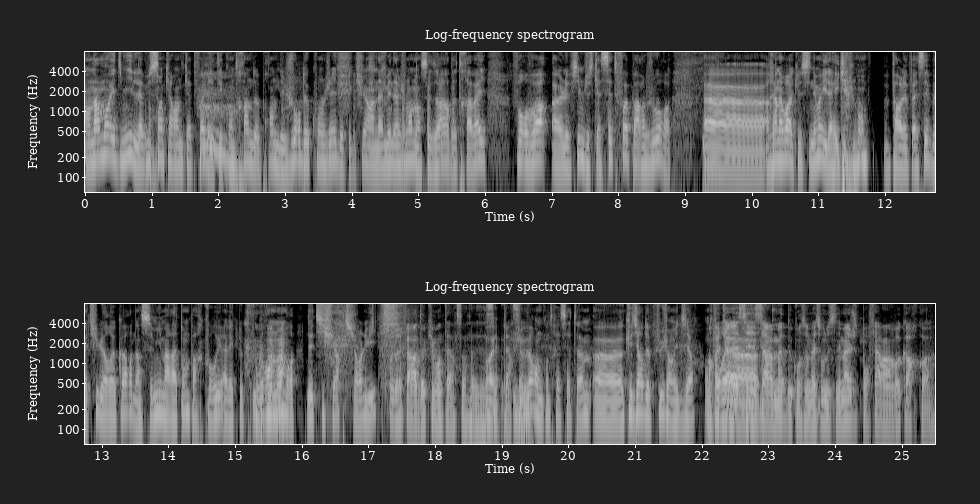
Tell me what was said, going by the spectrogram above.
en un mois et demi, il l'a vu 144 fois. Il a été contraint de prendre des jours de congé, d'effectuer un aménagement dans ses horaires de travail pour voir euh, le film jusqu'à 7 fois par jour. Euh, rien à voir avec le cinéma, il a également par le passé battu le record d'un semi-marathon parcouru avec le plus grand nombre de t-shirts sur lui. Faudrait faire un documentaire sur cette personne. Je veux rencontrer cet homme. Euh, que dire de plus, j'ai envie de dire? En fait, euh, c'est un mode de consommation du cinéma juste pour faire un record, quoi.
